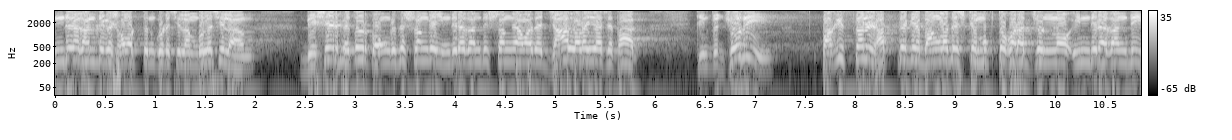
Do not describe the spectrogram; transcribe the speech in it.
ইন্দিরা গান্ধীকে সমর্থন করেছিলাম, বলেছিলাম, দেশের ভেতর কংগ্রেসের সঙ্গে, ইন্দিরা গান্ধীর সঙ্গে আমাদের যা লড়াই আছে থাক, কিন্তু যদি পাকিস্তানের হাত থেকে বাংলাদেশকে মুক্ত করার জন্য ইন্দিরা গান্ধী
